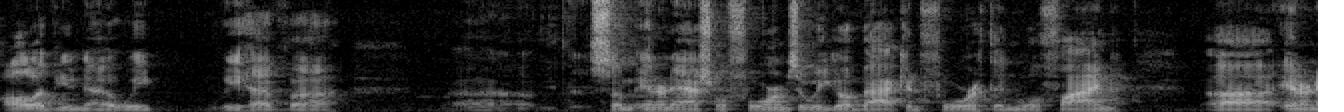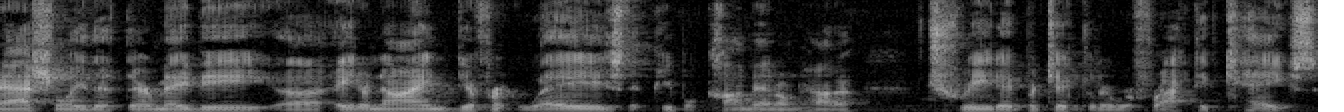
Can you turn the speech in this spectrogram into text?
all of you know, we we have some international forums that we go back and forth, and we'll find uh, internationally that there may be uh, eight or nine different ways that people comment on how to treat a particular refractive case,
